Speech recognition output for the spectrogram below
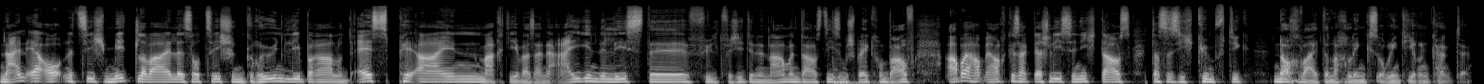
Nein, er ordnet sich mittlerweile so zwischen Grün, Liberal und SP ein, macht jeweils eine eigene Liste, füllt verschiedene Namen da aus diesem Spektrum drauf. Aber er hat mir auch gesagt, er schließe nicht aus, dass er sich künftig noch weiter nach links orientieren könnte.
